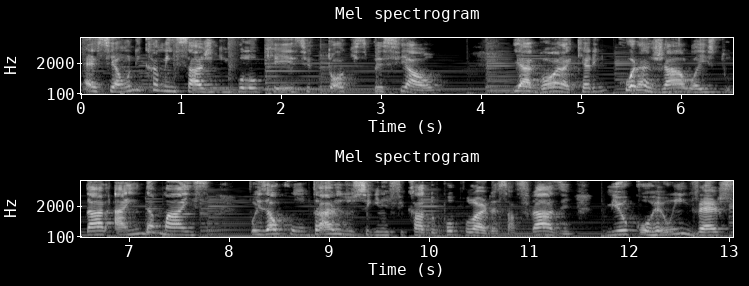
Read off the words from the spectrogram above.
essa é a única mensagem que coloquei esse toque especial. E agora quero encorajá-lo a estudar ainda mais, pois ao contrário do significado popular dessa frase, me ocorreu o inverso.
